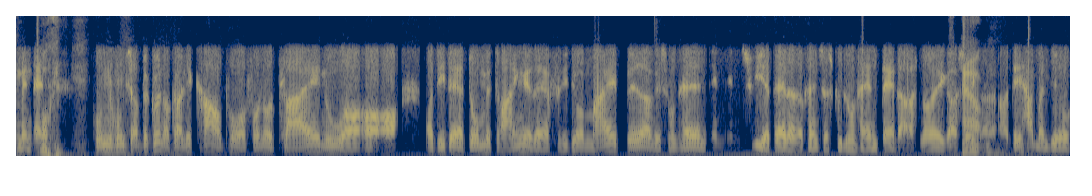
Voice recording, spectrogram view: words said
men at Okay. hun, hun så begynder at gøre lidt krav på at få noget pleje nu, og, og, og, og de der dumme drenge der, fordi det var meget bedre, hvis hun havde en, en, en svigerdatter, eller for den sags skyld, hun havde en datter og sådan noget, ikke også? Ja. Ikke? Og, og det har man jo...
